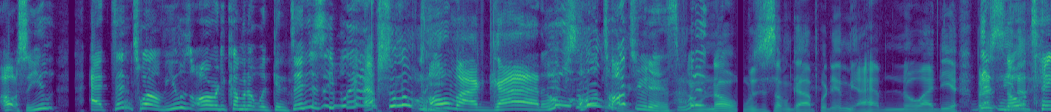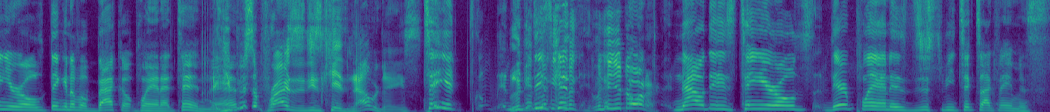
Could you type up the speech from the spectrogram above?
Oh, so you at 10, 12, you was already coming up with contingency plans? Absolutely. Oh my God. Who, who taught you this? I don't know. Was this something God put in me? I have no idea. But There's no 10 year old thinking of a backup plan at 10, You'd be surprised at these kids nowadays. 10 year, Look at, these look, kids, look, look at your daughter. nowadays, 10 year olds, their plan is just to be TikTok famous.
